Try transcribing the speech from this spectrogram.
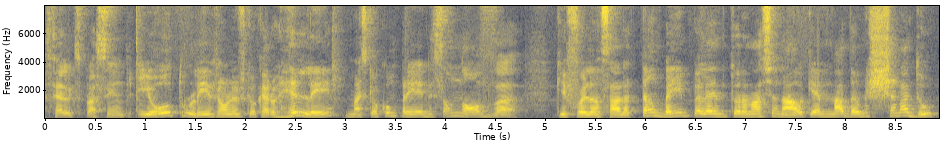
Félix para sempre. E outro livro é um livro que eu quero reler, mas que eu comprei a edição nova que foi lançada também pela editora nacional, que é Madame Xanadu,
